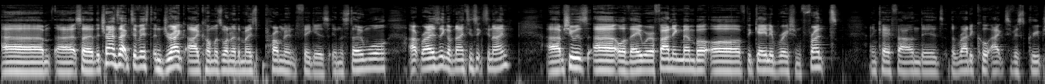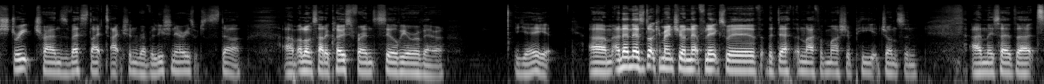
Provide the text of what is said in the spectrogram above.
Um, uh, so the trans activist and drag icon was one of the most prominent figures in the Stonewall uprising of 1969. Um, she was, uh, or they were a founding member of the Gay Liberation Front and co-founded the radical activist group Street Transvestite Action Revolutionaries, which is STAR, um, alongside a close friend Sylvia Rivera. Yeah. Um, and then there's a documentary on Netflix with the death and life of Marsha P. Johnson. And they said that,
